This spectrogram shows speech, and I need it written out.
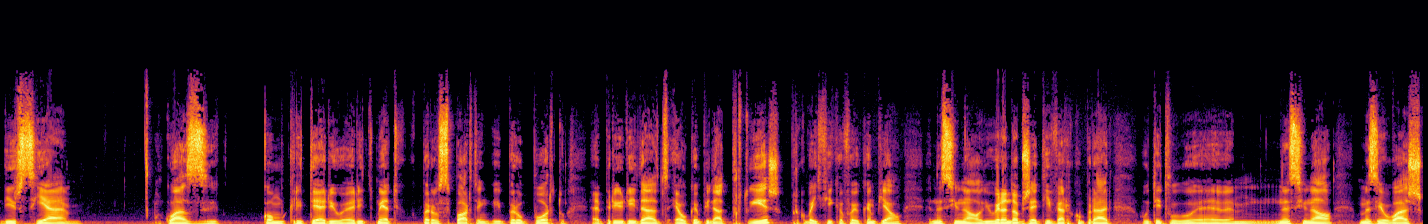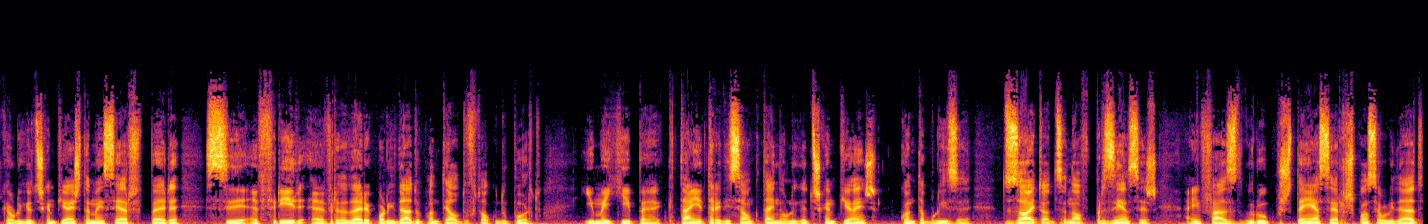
Dir-se-á quase como critério aritmético para o Sporting e para o Porto, a prioridade é o campeonato português, porque o Benfica foi o campeão nacional e o grande objetivo é recuperar o título eh, nacional, mas eu acho que a Liga dos Campeões também serve para se aferir a verdadeira qualidade do plantel do Futebol do Porto. E uma equipa que tem a tradição que tem na Liga dos Campeões, contabiliza 18 ou 19 presenças em fase de grupos, tem essa responsabilidade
